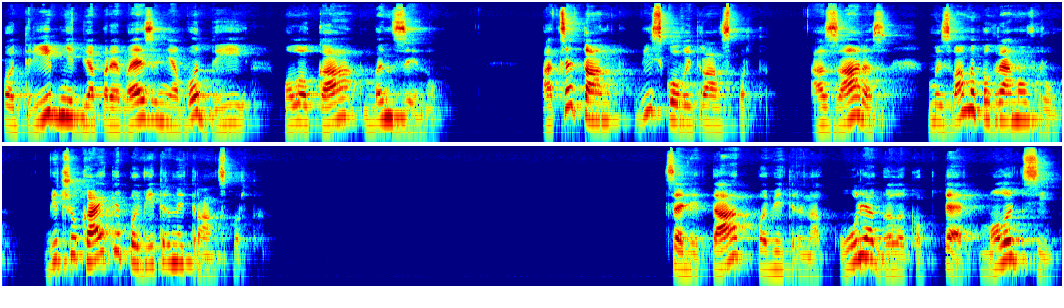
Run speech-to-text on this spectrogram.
потрібні для перевезення води, молока, бензину. А це танк, військовий транспорт. А зараз ми з вами пограємо в гру. Відшукайте повітряний транспорт. Це літак, повітряна куля, гелікоптер. Молодці.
